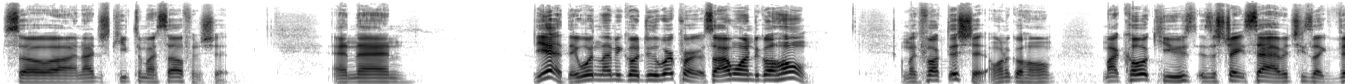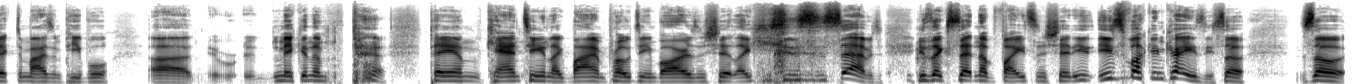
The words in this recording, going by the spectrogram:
So, uh, and I just keep to myself and shit. And then, yeah, they wouldn't let me go do the work program. So I wanted to go home. I'm like, fuck this shit. I want to go home. My co-accused is a straight savage. He's like victimizing people, uh, making them pay him canteen, like buying protein bars and shit. Like he's a savage. He's like setting up fights and shit. He, he's fucking crazy. So, so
